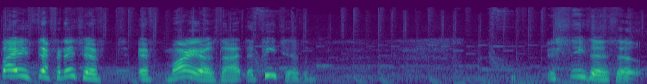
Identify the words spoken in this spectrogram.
by his definition, if, if Mario's not, then Peach isn't. You see this, though.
